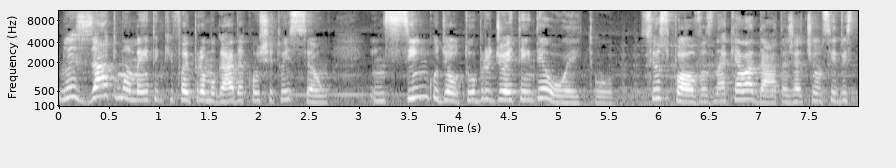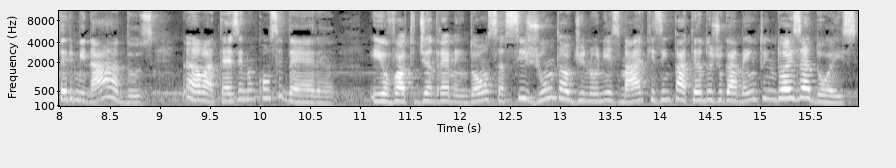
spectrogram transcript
no exato momento em que foi promulgada a Constituição, em 5 de outubro de 88. Se os povos naquela data já tinham sido exterminados, não, a tese não considera. E o voto de André Mendonça se junta ao de Nunes Marques, empatando o julgamento em 2 a 2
